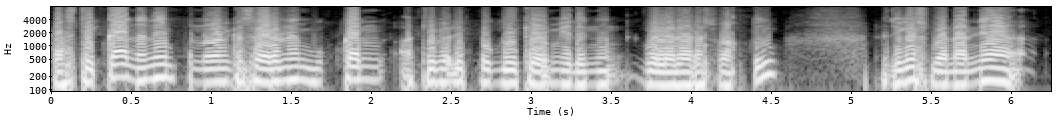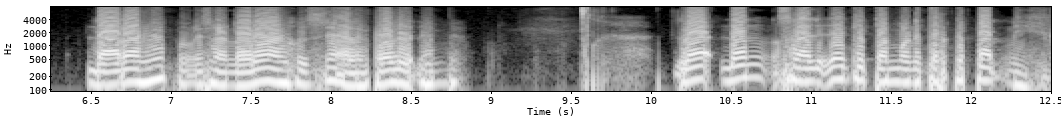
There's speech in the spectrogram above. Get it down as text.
Pastikan ini penurunan kesadaran bukan akibat hipoglikemi dengan gula darah sewaktu. Dan juga sebenarnya darah ya pemeriksaan darah khususnya elektrolit ya. dan selanjutnya kita monitor ketat nih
